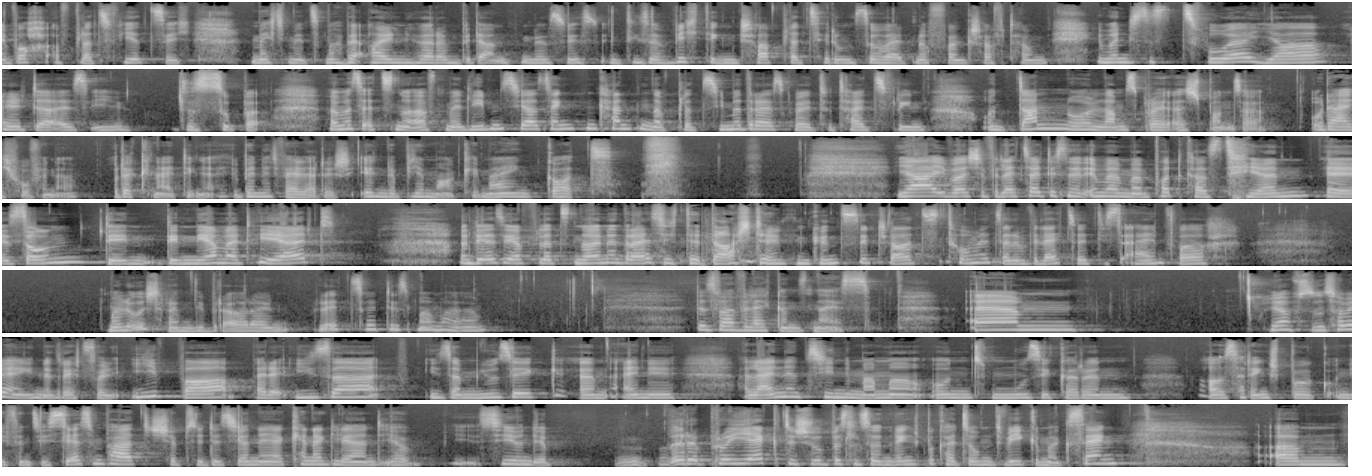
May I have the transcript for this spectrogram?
letzte Woche auf Platz 40. Ich möchte mich jetzt mal bei allen Hörern bedanken, dass wir es in dieser wichtigen Chartplatzierung so weit nach vorne geschafft haben. Ich meine, das ist zwei Jahre älter als ich. Das ist super. Wenn wir es jetzt nur auf mein Lebensjahr senken könnten, auf Platz 37, wäre ich total zufrieden. Und dann nur Lamsbräu als Sponsor. Oder Eichhofener. Oder Kneitinger. Ich bin nicht wählerisch. Irgendeine Biermarke. Mein Gott. Ja, ich weiß schon, vielleicht sollte ich es nicht immer in meinem Podcast hören, äh, Song, den, den niemand hört. Und der ist ja auf Platz 39 der darstellenden Künstlercharts tummelt, sondern vielleicht sollte ich es einfach mal ausschreiben, die Brauereien. Vielleicht sollte ich es mal machen. Das war vielleicht ganz nice. Ähm, ja, sonst habe ich eigentlich nicht recht viel. Ich war bei der ISA, ISA Music, ähm, eine alleinerziehende Mama und Musikerin aus Ringsburg und ich finde sie sehr sympathisch. Ich habe sie das Jahr näher kennengelernt. Ich habe sie und ihr, ihre Projekte schon ein bisschen so in Ringsburg halt so um den Weg immer gesehen. Ähm,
